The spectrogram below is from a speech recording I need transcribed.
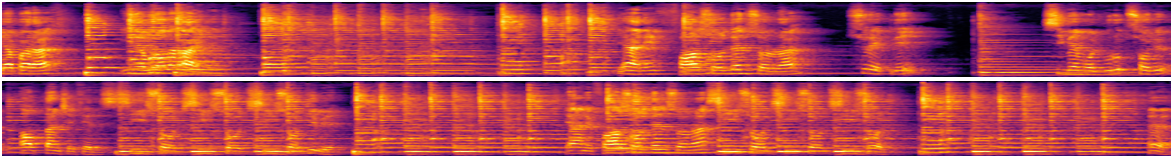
Yaparak yine buralar aynı. Yani fa solden sonra sürekli si bemol vurup solü alttan çekeriz. Si sol si sol si sol gibi. Yani fa solden sonra si sol si sol si sol. Evet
